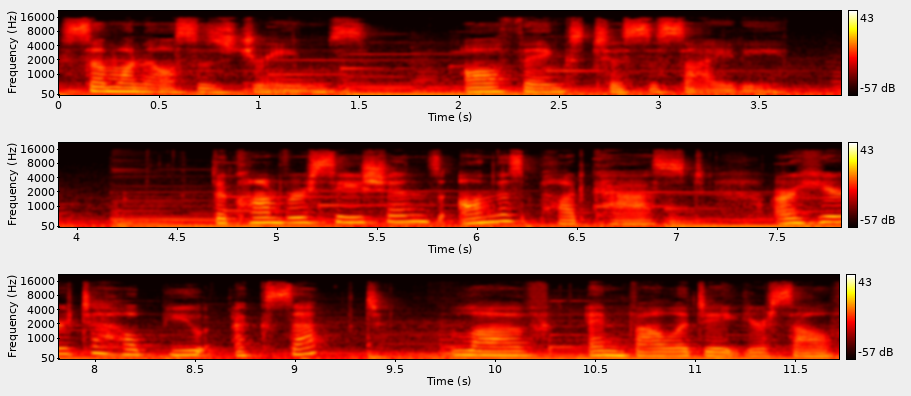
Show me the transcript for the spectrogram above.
someone else's dreams, all thanks to society. The conversations on this podcast are here to help you accept, love, and validate yourself.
